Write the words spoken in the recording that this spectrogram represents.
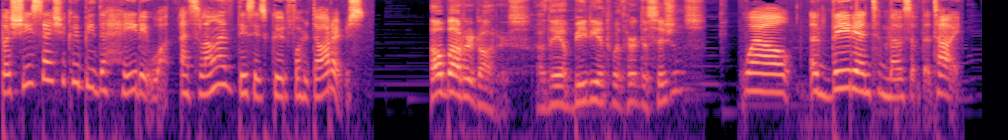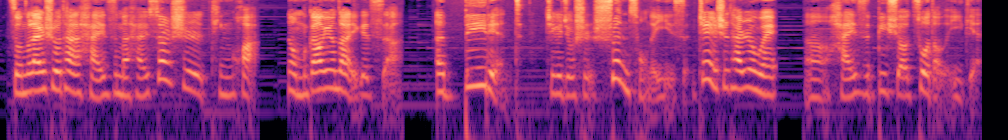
But she said she could be the hated one as long as this is good for her daughters. How about her daughters? Are they obedient with her decisions? Well, obedient most of the time. 总的来说，她的孩子们还算是听话。那我们刚刚用到一个词啊，obedient，这个就是顺从的意思。这也是他认为，嗯，孩子必须要做到的一点。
